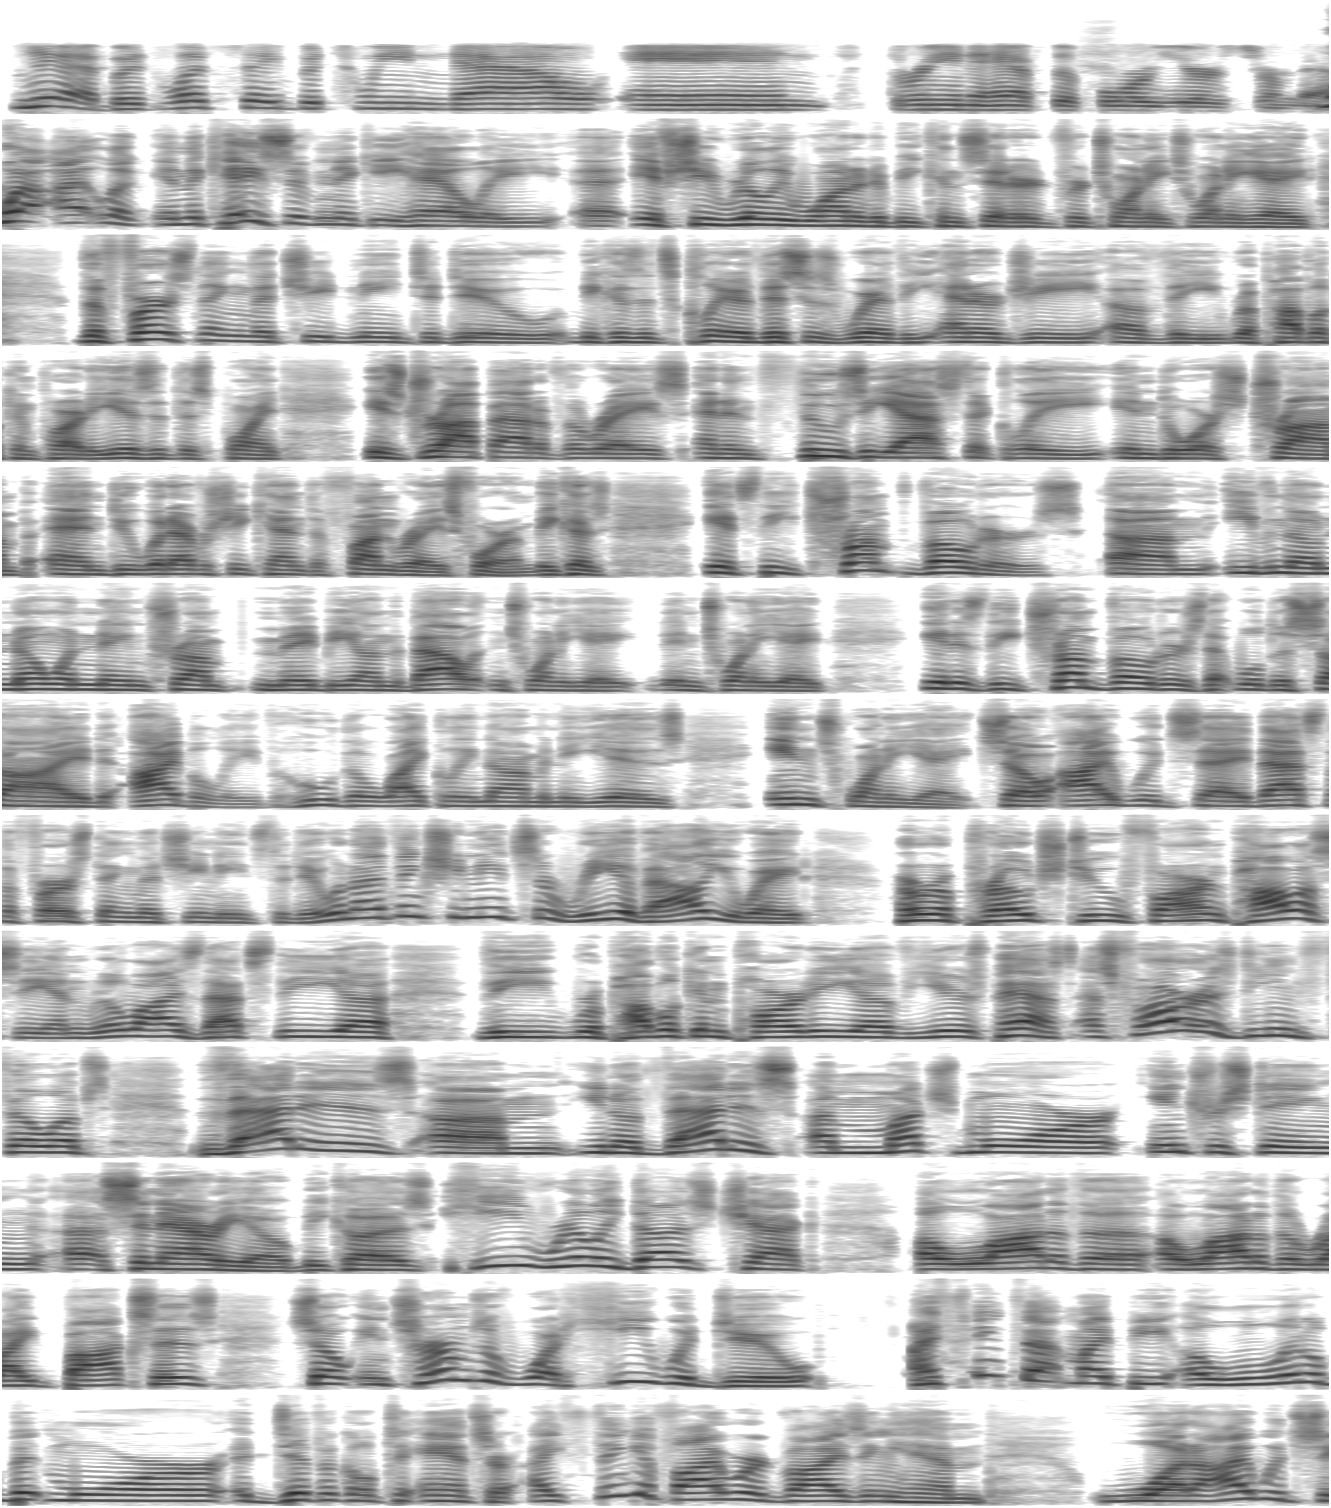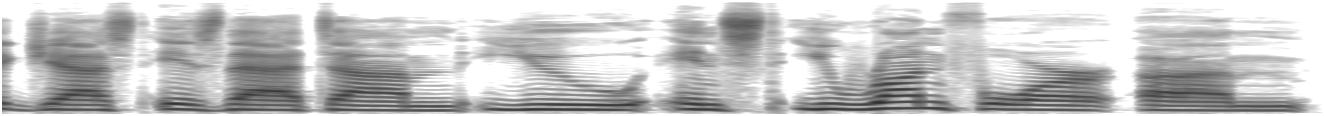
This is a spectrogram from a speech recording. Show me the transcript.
Yeah, but let's say between now and three and a half to four years from now. Well, I, look, in the case of Nikki Haley, uh, if she really wanted to be considered for 2028, the first thing that she'd need to do, because it's clear this is where the energy of the Republican Party is at this point, is drop out of the race and enthusiastically endorse Trump and do whatever she can to fundraise for him. Because it's the Trump voters, um, even though no one named Trump may be on the ballot in 28, in 28, it is the Trump voters that will decide, I believe, who the likely nominee is in 28. So I would say that's the first thing that she needs to do. And I think she needs to reevaluate her approach to foreign policy and realize that's the uh, the Republican Party of years past. As far as Dean Phillips, that is um, you know that is a much more interesting uh, scenario because he really does check a lot of the a lot of the right boxes. So in terms of what he would do, I think that might be a little bit more difficult to answer. I think if I were advising him, what I would suggest is that um, you inst- you run for um,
